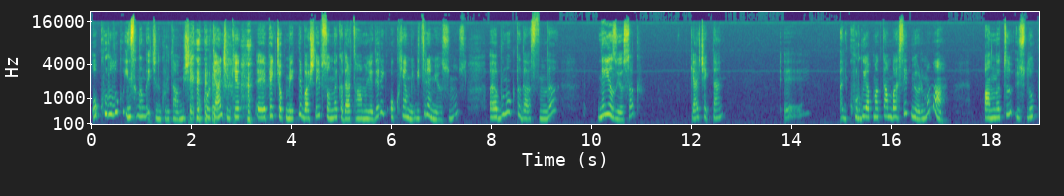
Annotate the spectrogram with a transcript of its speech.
O kuruluk insanın da içini kurutan bir şey. Okurken çünkü e, pek çok metni başlayıp sonuna kadar tahammül ederek okuyamıyor, bitiremiyorsunuz. E, bu noktada aslında ne yazıyorsak gerçekten e, hani kurgu yapmaktan bahsetmiyorum ama anlatı, üslup,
